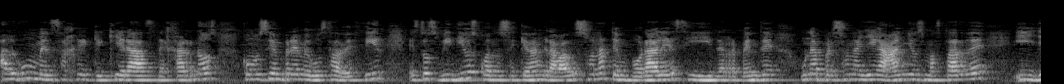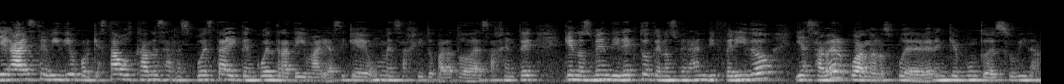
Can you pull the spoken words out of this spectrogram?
algún mensaje que quieras dejarnos. Como siempre me gusta decir, estos vídeos cuando se quedan grabados son atemporales y de repente una persona llega años más tarde y llega a este vídeo porque está buscando esa respuesta y te encuentra a ti, María. Así que un mensajito para toda esa gente que nos ve en directo, que nos verá en diferido y a saber cuándo nos puede ver, en qué punto de su vida.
